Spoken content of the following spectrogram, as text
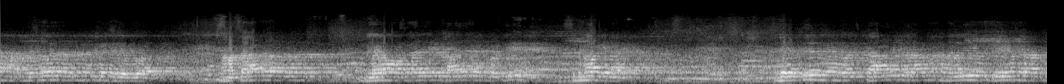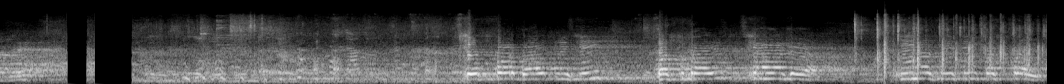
ఇలాంటి మా విశ్వాసాలు చెప్పారు మా సార్ వాళ్ళు మేము ఒకసారి కాలేజీ అనుకోండి సినిమాకి వెళ్ళాం వెళ్తే మేము కాలేజీ రాకుండా మళ్ళీ ఏం రాకుంటే చెస్ ఫర్ బాయ్స్ నుంచి ఫస్ట్ ప్రైజ్ చిన్నవంకయ్య senior CC first prize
